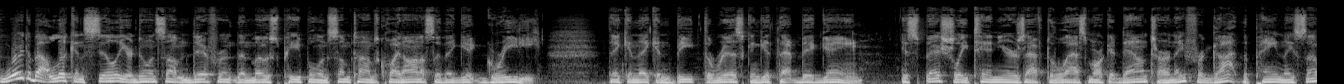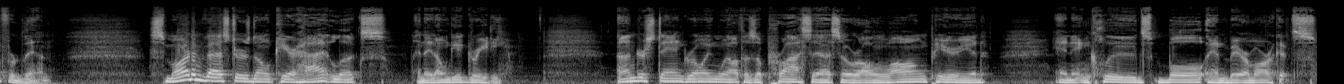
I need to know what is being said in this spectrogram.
Worried about looking silly or doing something different than most people, and sometimes, quite honestly, they get greedy thinking they can beat the risk and get that big gain. Especially 10 years after the last market downturn, they forgot the pain they suffered then. Smart investors don't care how it looks and they don't get greedy. Understand growing wealth as a process over a long period and it includes bull and bear markets.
